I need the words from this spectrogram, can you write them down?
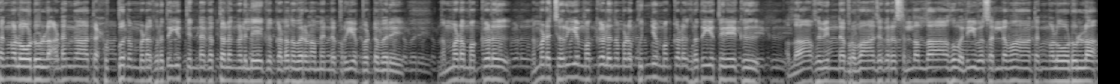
തങ്ങളോടുള്ള അടങ്ങാത്ത ഹുബ്ബ് നമ്മുടെ ഹൃദയത്തിന്റെ അകത്തളങ്ങളിലേക്ക് കടന്നു വരണം എന്റെ പ്രിയപ്പെട്ടവര്. നമ്മുടെ മക്കൾ നമ്മുടെ ചെറിയ മക്കൾ നമ്മുടെ കുഞ്ഞു മക്കളുടെ ഹൃദയത്തിലേക്ക് അള്ളാഹുവിന്റെ പ്രവാചകർ സല്ലല്ലാഹു അലൈഹി വസല്ലമ തങ്ങളോടുള്ള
